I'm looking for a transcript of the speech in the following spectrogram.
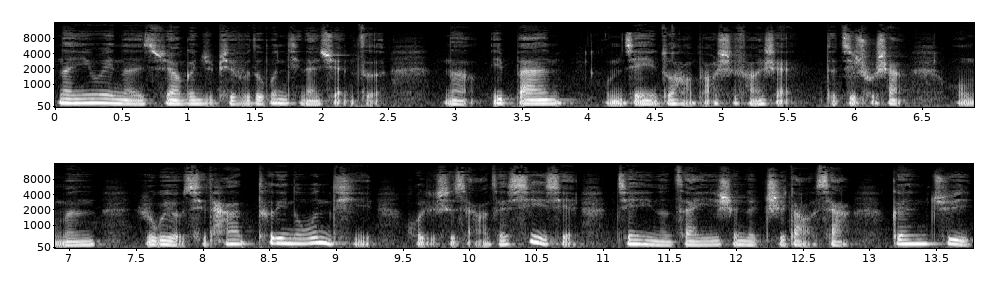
那因为呢，需要根据皮肤的问题来选择。那一般我们建议做好保湿防晒的基础上，我们如果有其他特定的问题，或者是想要再细一些，建议呢，在医生的指导下，根据。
